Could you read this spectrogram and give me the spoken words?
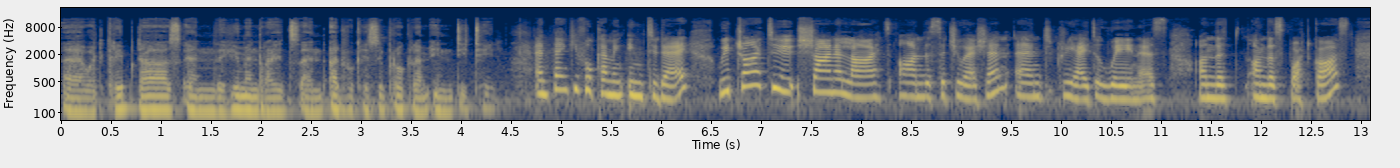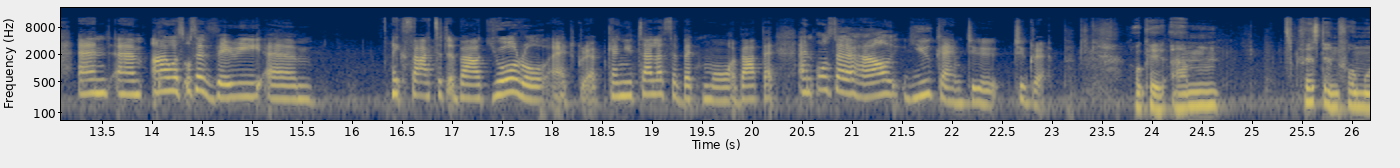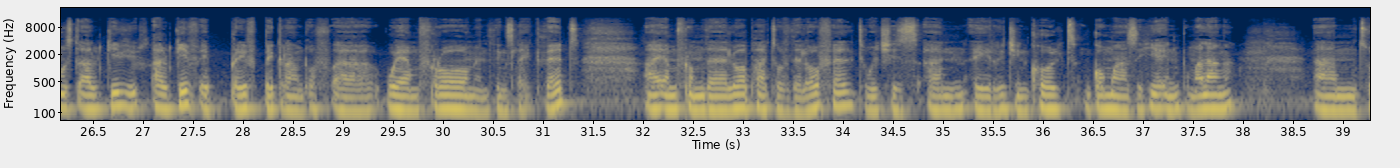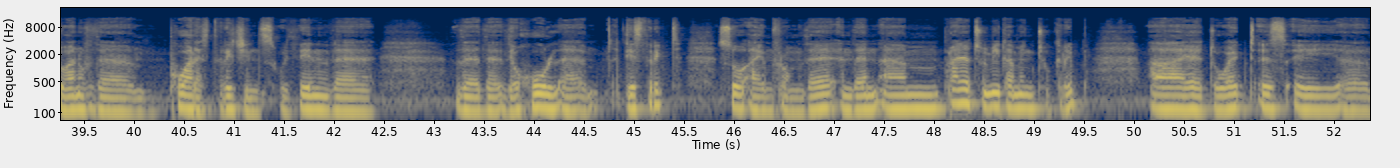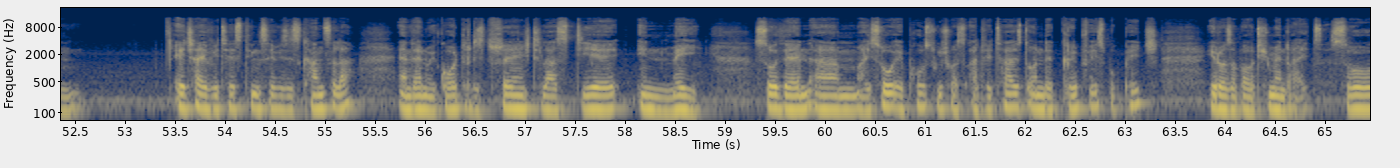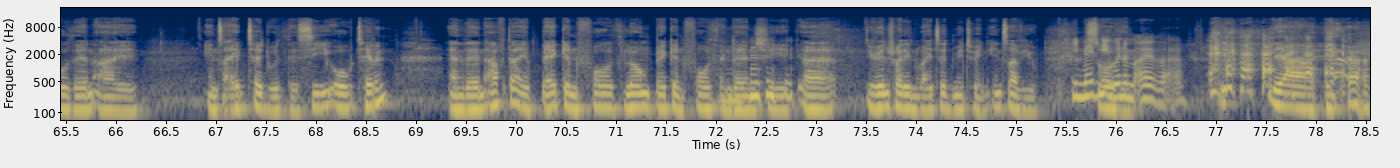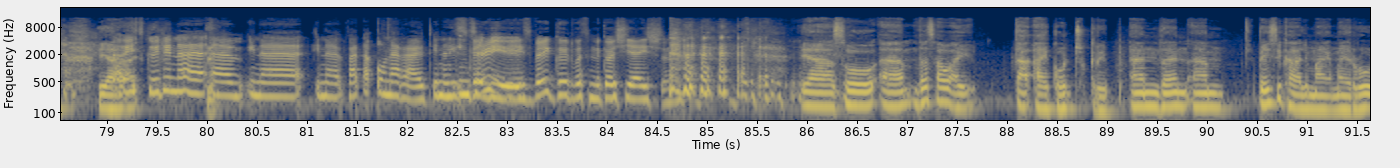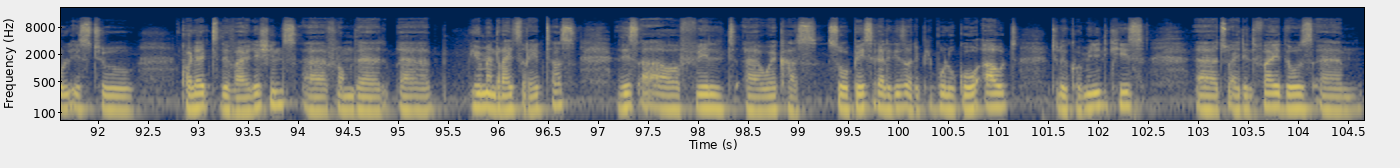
uh, what GRIP does and the human rights and advocacy program in detail. And thank you for coming in today. We try to shine a light on the situation and create awareness on the on this podcast. And um, I was also very um, excited about your role at GRIP. Can you tell us a bit more about that, and also how you came to to GRIP? Okay. Um, first and foremost, I'll give you I'll give a brief background of uh, where I'm from and things like that. I am from the lower part of the Lowveld, which is an, a region called Nkomazi here in Mpumalanga. Um, it's one of the poorest regions within the the the, the whole uh, district. So I am from there. And then um, prior to me coming to GRIP, I had worked as a um, HIV testing services counselor, and then we got retrenched last year in May. So then um, I saw a post which was advertised on the GRIP Facebook page. It was about human rights. So then I interacted with the CEO, Tarryn, and then after a back and forth, long back and forth, and then she uh, eventually invited me to an interview. He made so me win the, him over. yeah, yeah, yeah. So he's good in a um, in a in a what onderhoud in an he's interview. Very, he's very good with negotiation. yeah, so um, that's how I I got to GRIP, and then um, basically my my role is to collect the violations uh, from the uh, human rights raters. These are our field uh, workers. So basically, these are the people who go out to the communities uh, to identify those um,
